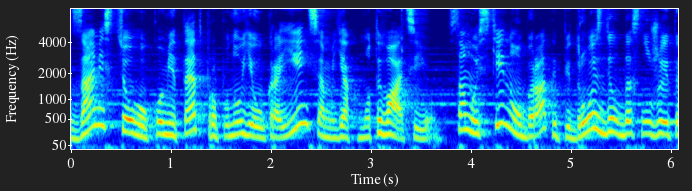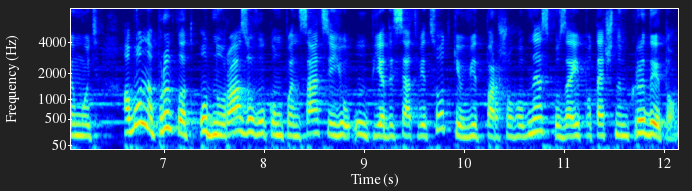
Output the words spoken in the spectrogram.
Замість цього комітет пропонує українцям як мотивацію самостійно обирати підрозділ, де служитимуть, або, наприклад, одноразову компенсацію у 50% від першого внеску за іпотечним кредитом.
